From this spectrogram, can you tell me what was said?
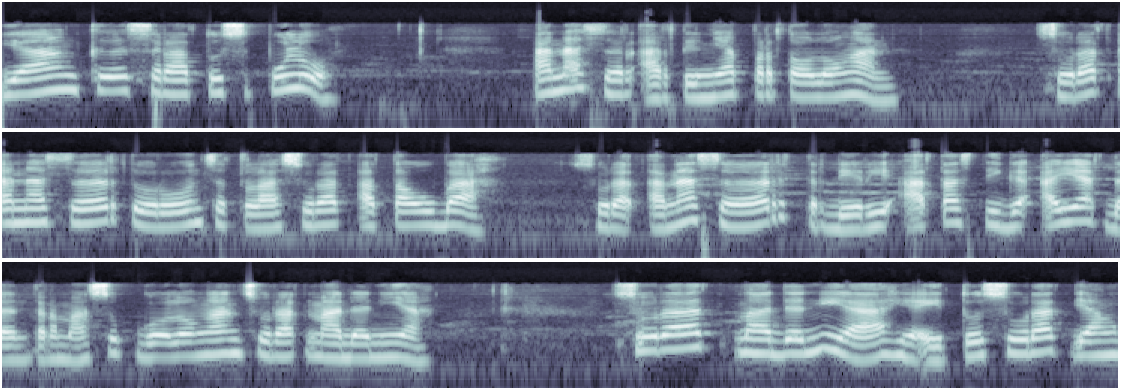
yang ke-110 An-Nasr artinya pertolongan. Surat An-Nasr turun setelah surat At-Taubah. Surat An-Nasr terdiri atas tiga ayat dan termasuk golongan surat Madaniyah. Surat Madaniyah yaitu surat yang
